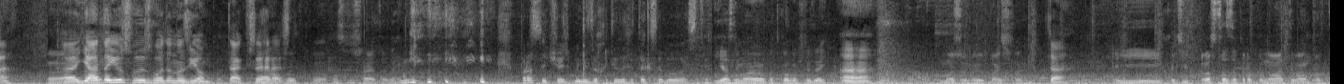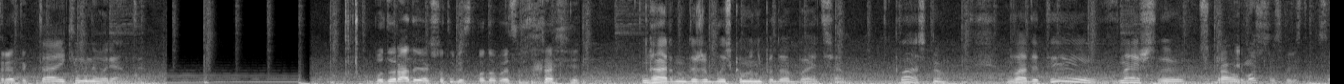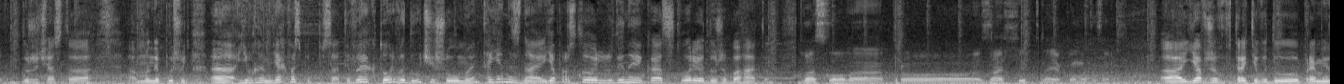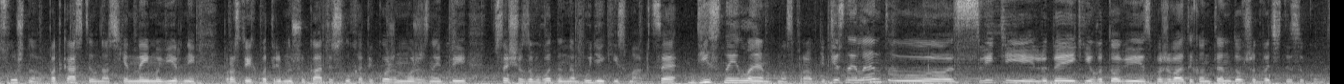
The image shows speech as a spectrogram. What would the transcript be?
Так. Е, Я даю свою згоду на зйомку. Так, все А гаразд. ви е, поспішаєте, так? Просто щось мені захотілося так себе вести. Я знімаю випадкових людей, Ага, може ви бачили. так. І хотів просто запропонувати вам портретик. Та які в мене варіанти? Буду радий, якщо тобі сподобаються фотографії. Гарно, дуже близько мені подобається. Класно. Влади, ти знаєш свою справу. І можеш розповісти про себе? Дуже часто е, мене пишуть: «Е, Євген, як вас підписати? Ви актор, ведучий, шоумен? Та я не знаю. Я просто людина, яка створює дуже багато. Два слова про захід, на якому ти зараз. Е, Я вже втретє веду премію слушно. Подкасти у нас є неймовірні, просто їх потрібно шукати, слухати. Кожен може знайти все, що завгодно на будь-який смак. Це Діснейленд насправді. Діснейленд у світі людей, які готові споживати контент довше 20 секунд.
